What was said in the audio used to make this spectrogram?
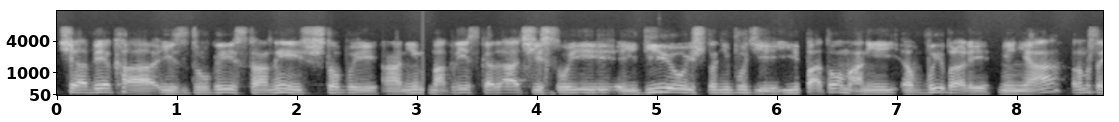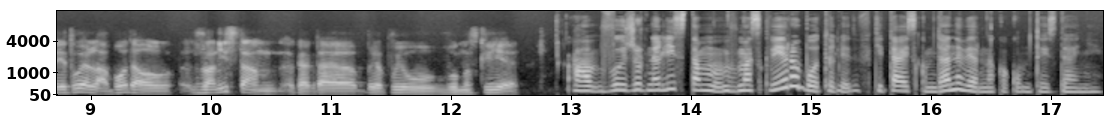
человека из другой страны, чтобы они могли сказать свои идеи и что-нибудь, и потом они выбрали меня, потому что я тоже работал журналистом, когда я был в Москве. А вы журналистом в Москве работали? В китайском, да, наверное, каком-то издании?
